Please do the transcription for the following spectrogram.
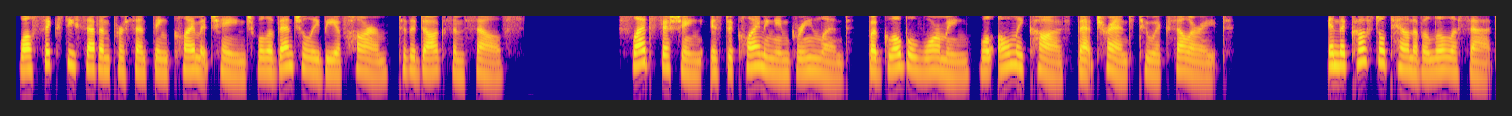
while 67% think climate change will eventually be of harm to the dogs themselves. Sled fishing is declining in Greenland, but global warming will only cause that trend to accelerate. In the coastal town of Ilulissat,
